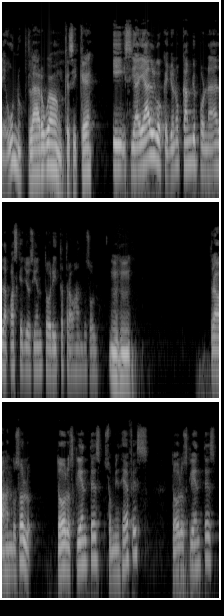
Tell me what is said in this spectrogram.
de uno. Claro, weón, que sí que. Y si hay algo que yo no cambio por nada es la paz que yo siento ahorita trabajando solo. Trabajando solo. Todos los clientes son mis jefes, todos los clientes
